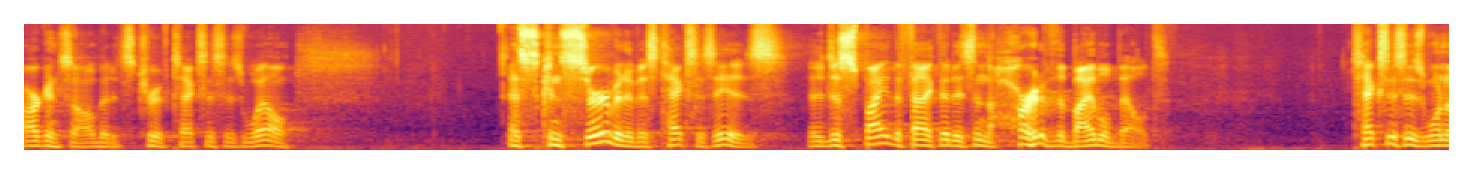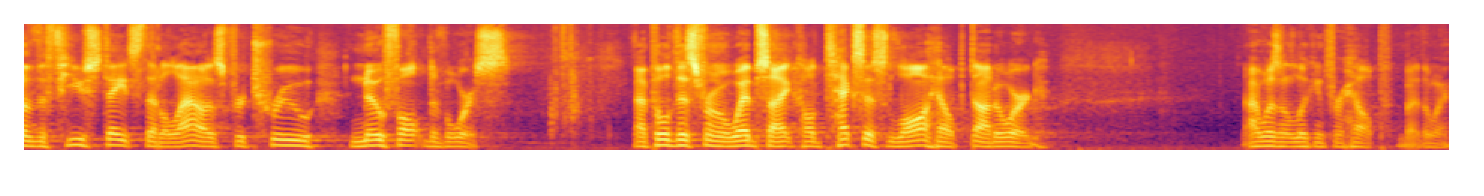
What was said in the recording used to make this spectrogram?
Arkansas, but it's true of Texas as well. As conservative as Texas is, despite the fact that it's in the heart of the Bible Belt, Texas is one of the few states that allows for true no fault divorce. I pulled this from a website called texaslawhelp.org. I wasn't looking for help, by the way.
